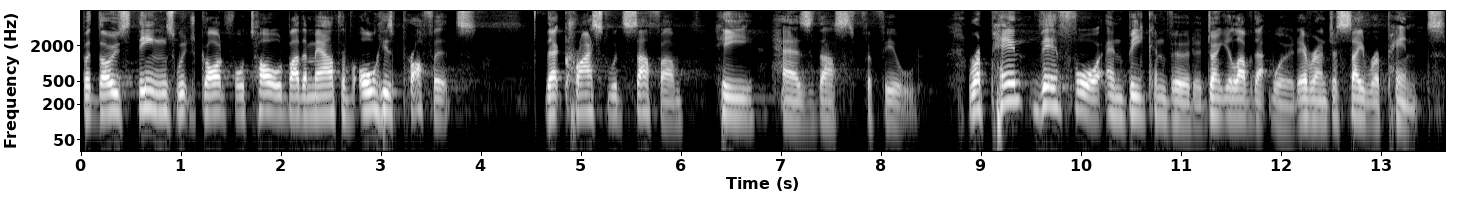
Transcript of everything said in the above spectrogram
But those things which God foretold by the mouth of all his prophets that Christ would suffer, he has thus fulfilled. Repent, therefore, and be converted. Don't you love that word? Everyone just say repent.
